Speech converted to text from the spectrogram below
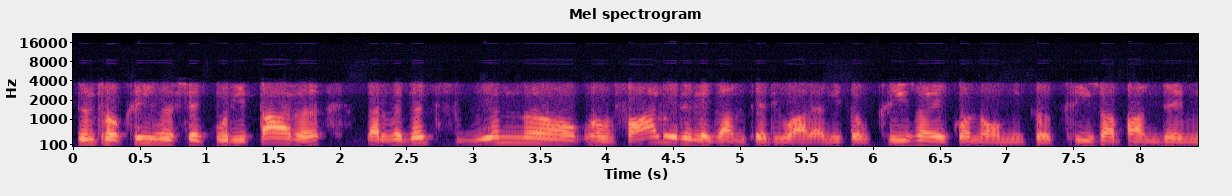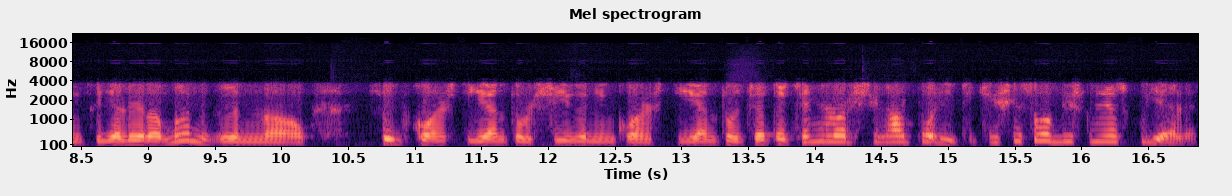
într-o criză securitară, dar vedeți, în uh, valurile anterioare, adică criza economică, criza pandemică, ele rămân în uh, subconștientul și în inconștientul cetățenilor și al politicii și se obișnuiesc cu ele.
